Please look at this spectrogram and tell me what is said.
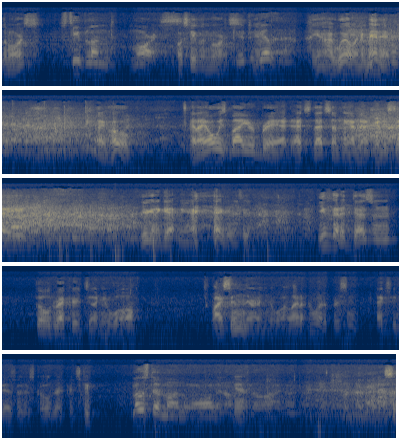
Lamorse? Stevland Morris. Oh, Stephen Morris. Get Yeah. together now. Yeah, I will in a minute. I hope. And I always buy your bread. That's that's something I'm not going to say. You're going to get me. I do too. You've got a dozen gold records on your wall. Well, I assume they're on your wall. I don't know what a person actually does with his gold records. Do you, Most of them on the wall and on Yeah. the floor. I don't know.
